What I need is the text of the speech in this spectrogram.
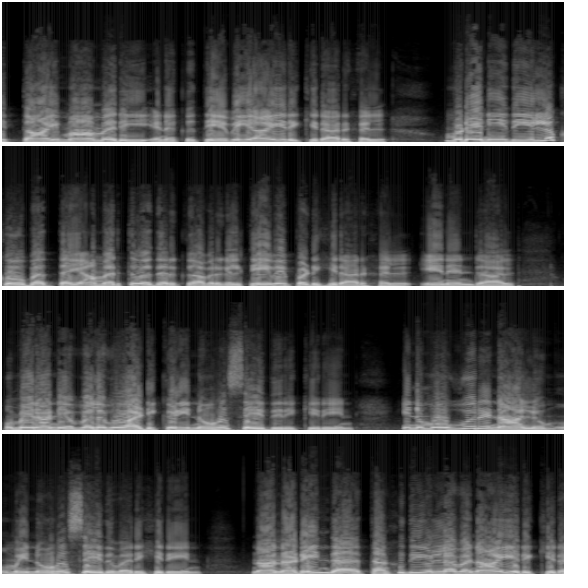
இத்தாய் மாமரி எனக்கு தேவையாயிருக்கிறார்கள். உம்முடைய நீதியுள்ள கோபத்தை அமர்த்துவதற்கு அவர்கள் தேவைப்படுகிறார்கள். ஏனென்றால் உம்மை நான் எவ்வளவோ அடிக்கடி நோக செய்திருக்கிறேன். இன்னும் ஒவ்வொரு நாளும் உம்மை நோக செய்து வருகிறேன். நான் அடைந்த தகுதியுள்ளவனாயிருக்கிற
